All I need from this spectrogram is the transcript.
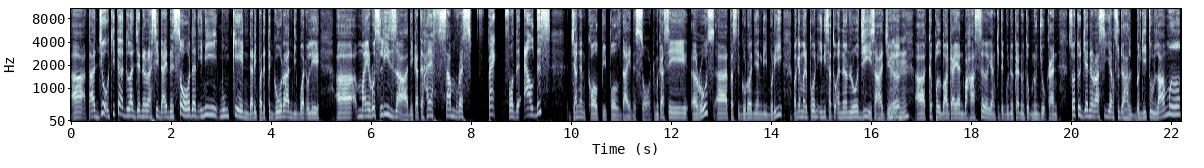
uh, tajuk kita adalah generasi dinosaur dan ini mungkin daripada teguran dibuat oleh uh, My Rosliza. Dia kata have some respect for the elders. Jangan call people dinosaur. Terima kasih uh, Rose uh, atas teguran yang diberi. Bagaimanapun ini satu analogi sahaja mm-hmm. uh, kepelbagaian bahasa yang kita gunakan untuk menunjukkan suatu generasi yang sudah begitu lama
